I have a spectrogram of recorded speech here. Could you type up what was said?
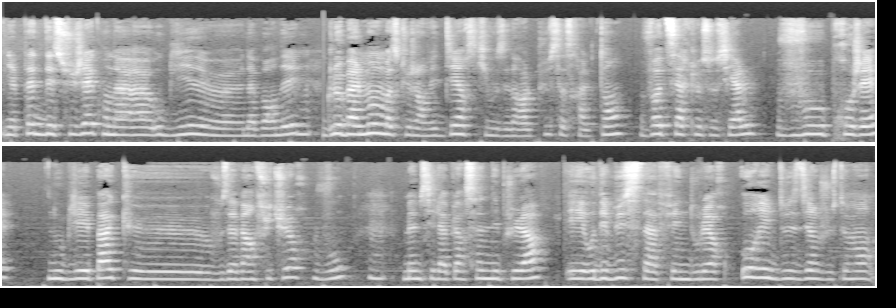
Il y a peut-être des sujets qu'on a oublié d'aborder. Mhm. Globalement, moi, ce que j'ai envie de dire, ce qui vous aidera le plus, ça sera le temps, votre cercle social, vos projets. N'oubliez pas que vous avez un futur, vous, Mhm. même si la personne n'est plus là. Et au début, ça a fait une douleur horrible de se dire justement,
